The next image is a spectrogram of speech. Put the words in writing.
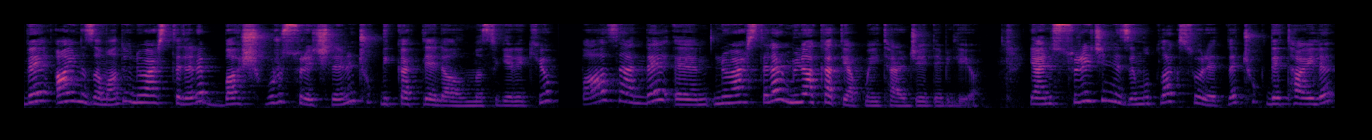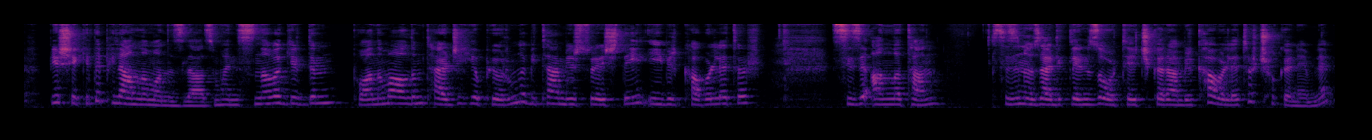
Ve aynı zamanda üniversitelere başvuru süreçlerinin çok dikkatli ele alınması gerekiyor. Bazen de e, üniversiteler mülakat yapmayı tercih edebiliyor. Yani sürecinizi mutlak suretle çok detaylı bir şekilde planlamanız lazım. Hani sınava girdim, puanımı aldım, tercih yapıyorumla biten bir süreç değil. İyi bir cover letter, sizi anlatan, sizin özelliklerinizi ortaya çıkaran bir cover letter çok önemli.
